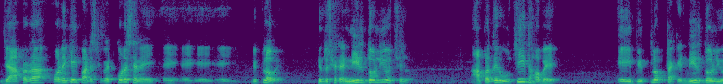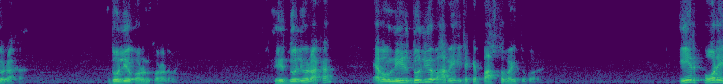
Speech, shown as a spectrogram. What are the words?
যে আপনারা অনেকেই পার্টিসিপেট করেছেন এই এই, এই- বিপ্লবে, কিন্তু সেটা নির্দলীয় ছিল। আপনাদের উচিত হবে এই বিপ্লবটাকে নির্দলীয় রাখা, দলীয়করণ করা নয়। নির্দলীয় রাখা এবং নির্দলীয়ভাবে এটাকে বাস্তবায়িত করা। এরপরে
